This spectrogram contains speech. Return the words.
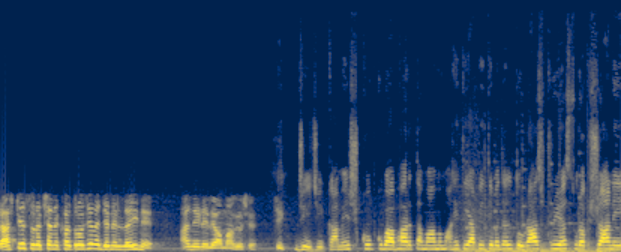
રાષ્ટ્રીય સુરક્ષાને ખતરો છે ને જેને લઈને આ નિર્ણય લેવામાં આવ્યો છે. જી. જી જી. કામેશ, ખૂબ ખૂબ આભાર તમામ માહિતી આપી તે બદલ. તો રાષ્ટ્રીય સુરક્ષાને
